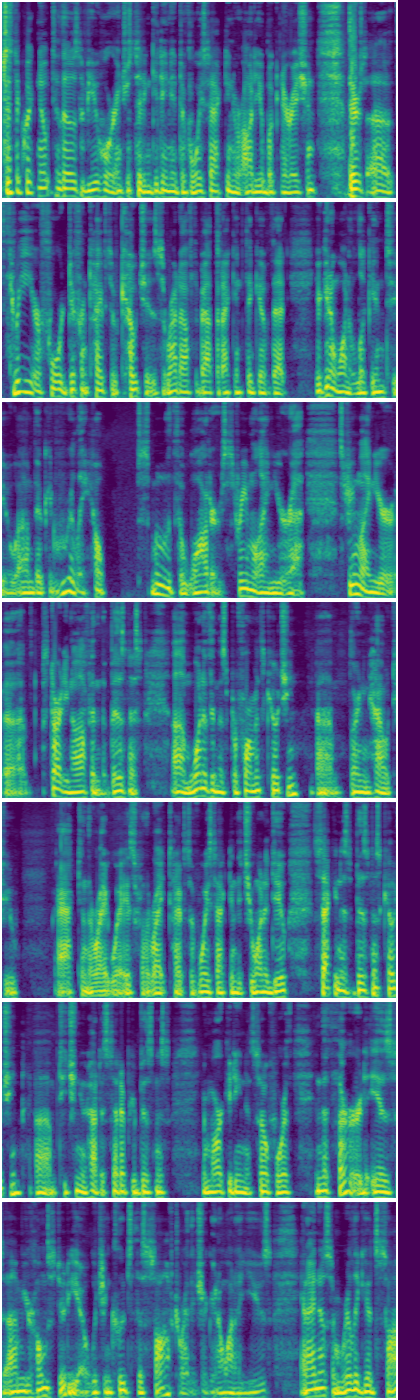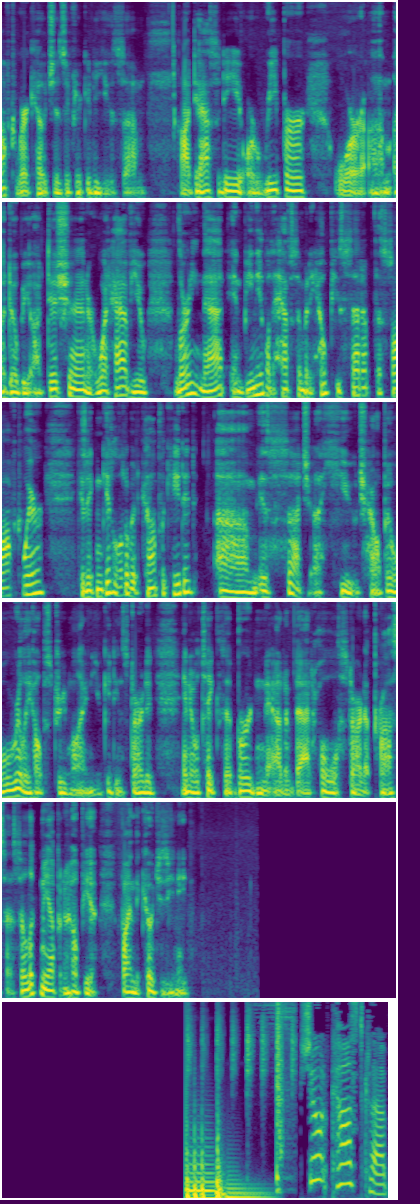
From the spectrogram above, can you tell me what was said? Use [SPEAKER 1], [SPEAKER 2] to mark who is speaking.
[SPEAKER 1] Just a quick note to those of you who are interested in getting into voice acting or audiobook narration. There's uh, three or four different types of coaches right off the bat that I can think of that you're going to want to look into um, that could really help smooth the waters, streamline your uh, streamline your uh, starting off in the business. Um, one of them is performance coaching, um, learning how to act in the right ways for the right types of voice acting that you want to do. Second is business coaching, um, teaching you how to set up your business, your marketing, and so forth. And the third is um, your home studio, which includes the software that you're going to want to use. And I know some really good software coaches if you're going to use um, Audacity or Reaper or um, Adobe Audition or what have you. Learning that and being able to have somebody help you set up the software because it can get a little bit complicated um, is such a huge help. It will really help streamline you getting started and it will take the burden out of that whole startup process. So look me up and I'll help you find the coaches you need.
[SPEAKER 2] Shortcast Club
